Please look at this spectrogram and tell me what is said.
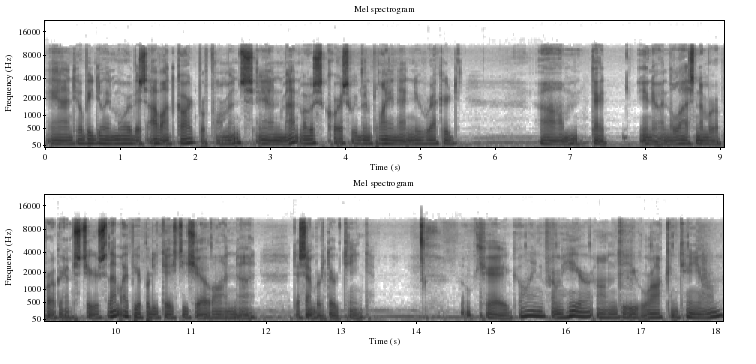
and he'll be doing more of his avant-garde performance. And Matmos, of course, we've been playing that new record um, that you know in the last number of programs too. So that might be a pretty tasty show on uh, December thirteenth. Okay, going from here on the rock continuum.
